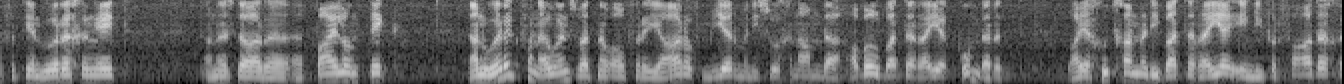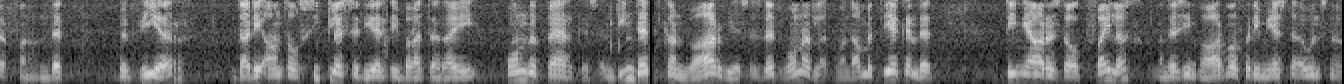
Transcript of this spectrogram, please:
verteenwoordiging het. Dan is daar 'n uh, Pylon Tech. Dan hoor ek van ouens wat nou al vir 'n jaar of meer met die sogenaamde Hubble batterye kom dat dit baie goed gaan met die batterye en die vervaardiger van dit beweer dat die aantal siklusse deur die battery onbeperk is. Indien dit kan waar wees, is dit wonderlik, want dan beteken dit 10 jaar is dalk veilig, want dis die waarborg wat die meeste ouens nou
